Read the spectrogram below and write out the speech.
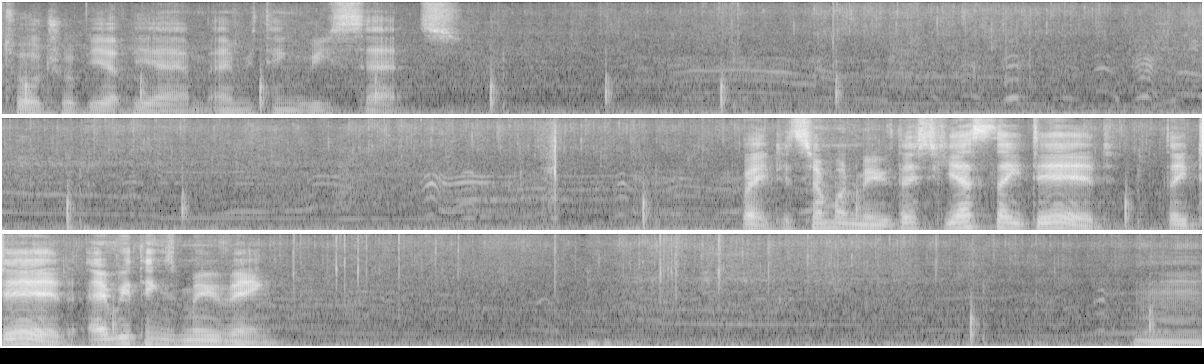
Torch will be up the air. Everything resets. Wait, did someone move this? Yes, they did. They did. Everything's moving. Hmm.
